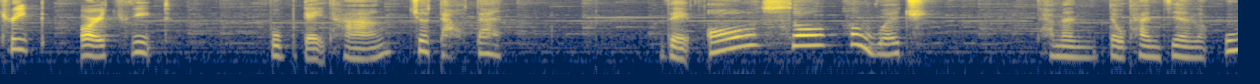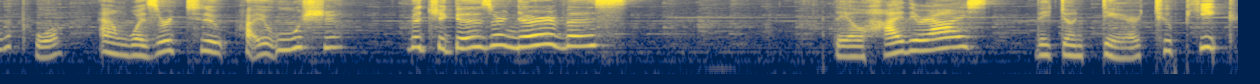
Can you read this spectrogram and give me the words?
trick or treat，不给糖就捣蛋。They all saw a witch，他们都看见了巫婆，and wizard too，还有巫师。The chickens are nervous. They all hide their eyes. They don't dare to peek.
